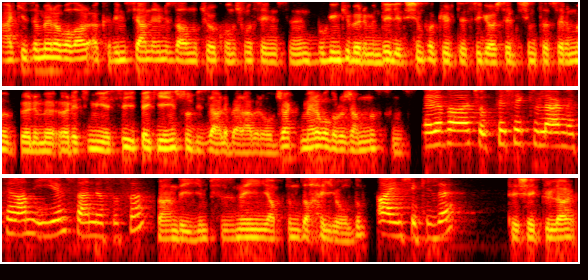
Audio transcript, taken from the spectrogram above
Herkese merhabalar. Akademisyenlerimiz Anlatıyor konuşma serisinin bugünkü bölümünde İletişim Fakültesi Görsel İletişim Tasarımı bölümü öğretim üyesi İpek Yayınsu bizlerle beraber olacak. Merhabalar hocam, nasılsınız? Merhaba, çok teşekkürler Metehan. İyiyim. Sen nasılsın? Ben de iyiyim. Sizin neyin yaptım daha iyi oldum. Aynı şekilde. Teşekkürler.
